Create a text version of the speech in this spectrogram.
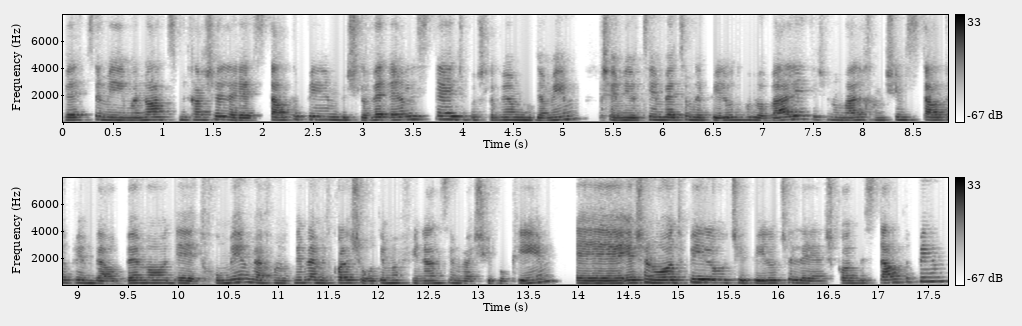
בעצם היא מנוע צמיחה של סטארט-אפים בשלבי early stage, בשלבים המוקדמים, כשהם יוצאים בעצם לפעילות גלובלית, יש לנו מעל ל-50 סטארט-אפים בהרבה מאוד תחומים, ואנחנו נותנים להם את כל השירותים הפיננסיים והשיווקיים. יש לנו עוד פעילות שהיא פעילות של השקעות בסטארט-אפים,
